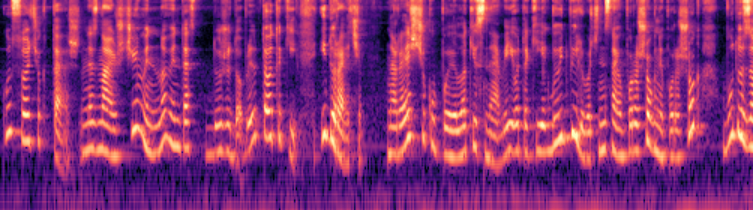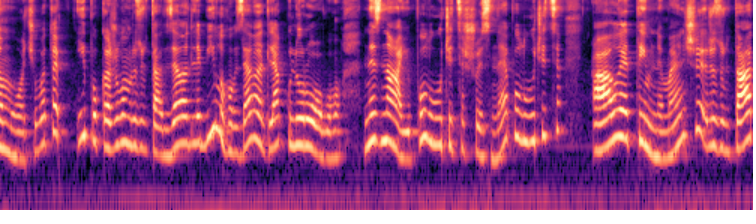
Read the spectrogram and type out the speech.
Кусочок теж. Не знаю, з чим він, але він теж дуже добрий. Тобто отакий. І, до речі, нарешті купила кисневий, отакий, якби відбілювач. Не знаю, порошок, не порошок. Буду замочувати і покажу вам результат. Взяла для білого, взяла для кольорового. Не знаю, получиться щось, не получиться. Але тим не менше результат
